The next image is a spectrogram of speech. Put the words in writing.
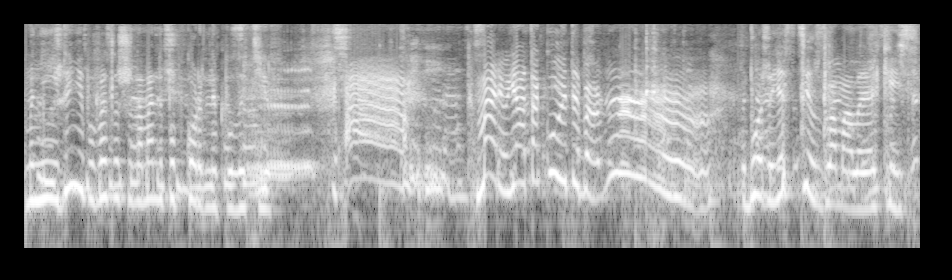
Мені єдині повезло, що на мене попкорн не полетів. А! Маріо, я атакую тебе! Боже, я стіл зламала якийсь.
